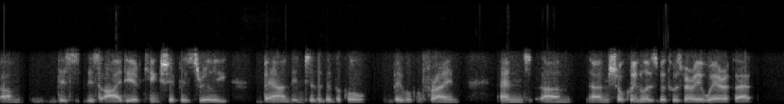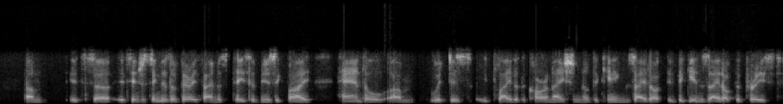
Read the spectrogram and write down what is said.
um, this this idea of kingship is really bound into the biblical biblical frame. And um, I'm sure Queen Elizabeth was very aware of that. Um, it's uh, it's interesting. There's a very famous piece of music by Handel, um, which is played at the coronation of the king. Zadok. It begins Zadok the priest.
